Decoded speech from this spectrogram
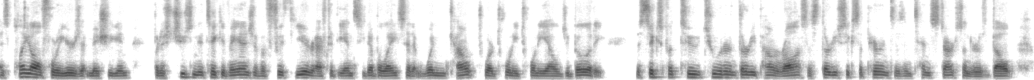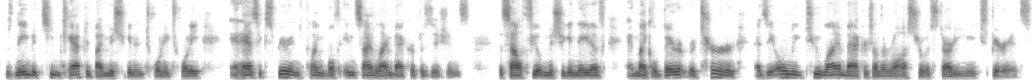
has played all four years at Michigan, but is choosing to take advantage of a fifth year after the NCAA said it wouldn't count toward 2020 eligibility. The six foot two, 230 pound Ross has 36 appearances and 10 starts under his belt, was named a team captain by Michigan in 2020, and has experience playing both inside linebacker positions. The Southfield, Michigan native and Michael Barrett return as the only two linebackers on the roster with starting experience.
